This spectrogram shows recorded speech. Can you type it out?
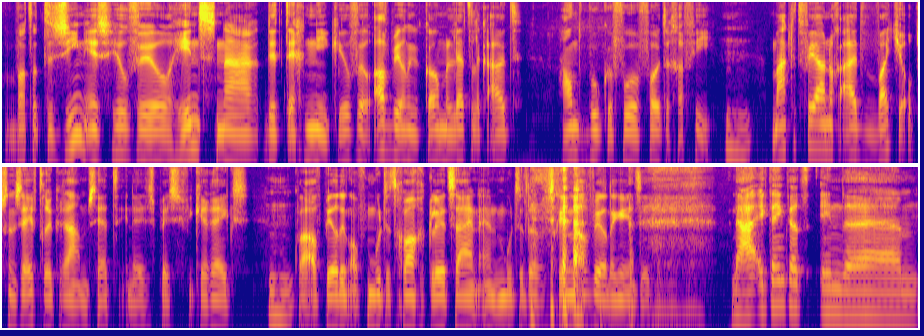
wat er te zien is heel veel hints naar de techniek. Heel veel afbeeldingen komen letterlijk uit handboeken voor fotografie. Maakt het voor jou nog uit wat je op zo'n zeefdrukraam zet in deze specifieke reeks Mhm. qua afbeelding? Of moet het gewoon gekleurd zijn en moeten er verschillende afbeeldingen in zitten? Nou, ik denk dat in de.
